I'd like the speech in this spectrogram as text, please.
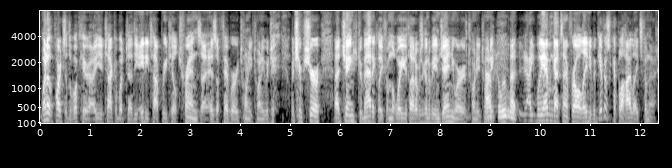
One of the parts of the book here, uh, you talk about uh, the 80 top retail trends uh, as of February 2020, which, which I'm sure uh, changed dramatically from the way you thought it was going to be in January of 2020. Absolutely. Uh, I, we haven't got time for all 80, but give us a couple of highlights from that.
